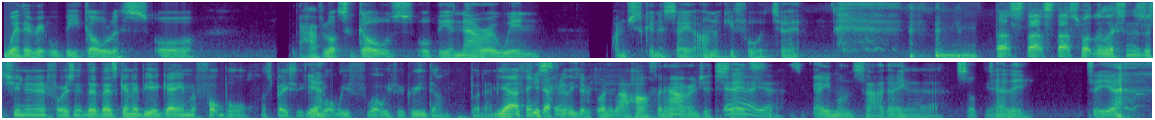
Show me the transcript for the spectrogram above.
whether it will be goalless or have lots of goals or be a narrow win I'm just going to say I'm looking forward to it. That's that's that's what the listeners are tuning in for, isn't it? There's going to be a game of football. That's basically Yeah. what we've what we've agreed on. But um, yeah, I think just definitely. everyone about half an hour and just Yeah, said yeah. there's a game on Saturday. Yeah. Yeah. telly. So yeah,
